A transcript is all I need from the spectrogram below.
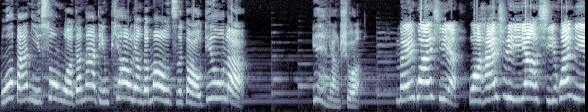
我把你送我的那顶漂亮的帽子搞丢了，月亮说。没关系，我还是一样喜欢你，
